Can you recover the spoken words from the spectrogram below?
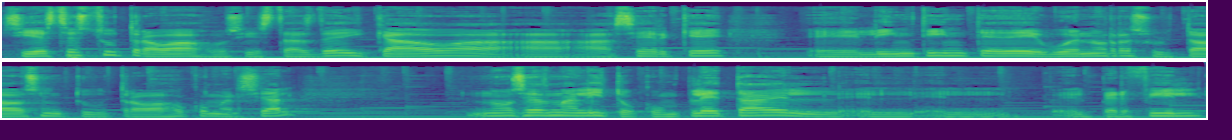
si este es tu trabajo, si estás dedicado a, hacer que eh, LinkedIn te dé buenos resultados en tu trabajo comercial, no seas malito, completa el, el perfil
